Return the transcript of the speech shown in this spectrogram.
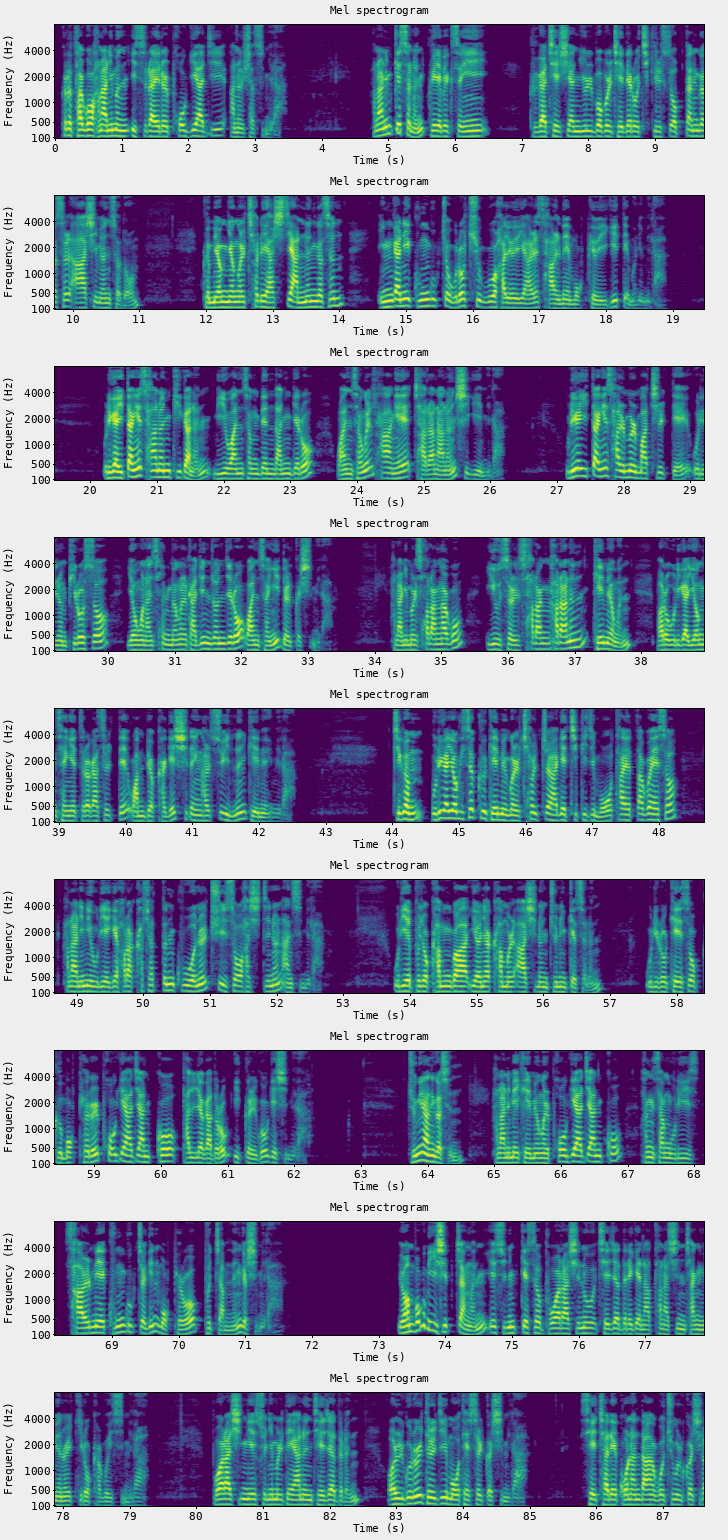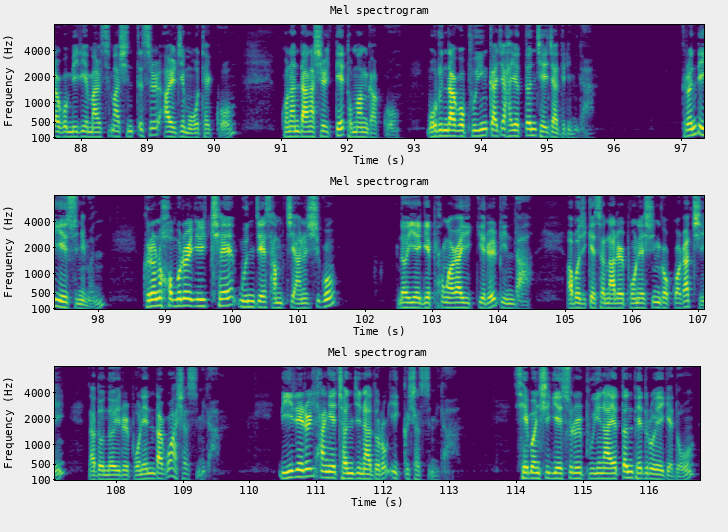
그렇다고 하나님은 이스라엘을 포기하지 않으셨습니다. 하나님께서는 그의 백성이 그가 제시한 율법을 제대로 지킬 수 없다는 것을 아시면서도 그 명령을 처리하시지 않는 것은 인간이 궁극적으로 추구하여야 할 삶의 목표이기 때문입니다. 우리가 이 땅에 사는 기간은 미완성된 단계로 완성을 향해 자라나는 시기입니다. 우리가 이 땅의 삶을 마칠 때 우리는 비로소 영원한 생명을 가진 존재로 완성이 될 것입니다. 하나님을 사랑하고 이웃을 사랑하라는 계명은 바로 우리가 영생에 들어갔을 때 완벽하게 실행할 수 있는 계명입니다. 지금 우리가 여기서 그 계명을 철저하게 지키지 못하였다고 해서 하나님이 우리에게 허락하셨던 구원을 취소하시지는 않습니다. 우리의 부족함과 연약함을 아시는 주님께서는 우리로 계속 그 목표를 포기하지 않고 달려가도록 이끌고 계십니다. 중요한 것은 하나님의 계명을 포기하지 않고 항상 우리 삶의 궁극적인 목표로 붙잡는 것입니다. 요한복음 20장은 예수님께서 부활하신 후 제자들에게 나타나신 장면을 기록하고 있습니다. 부활하신 예수님을 대하는 제자들은 얼굴을 들지 못했을 것입니다. 세 차례 고난당하고 죽을 것이라고 미리 말씀하신 뜻을 알지 못했고, 고난당하실 때 도망갔고, 모른다고 부인까지 하였던 제자들입니다. 그런데 예수님은 그런 허물을 일체 문제 삼지 않으시고 너희에게 평화가 있기를 빈다. 아버지께서 나를 보내신 것과 같이 나도 너희를 보낸다고 하셨습니다. 미래를 향해 전진하도록 이끄셨습니다. 세 번씩 예수를 부인하였던 베드로에게도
